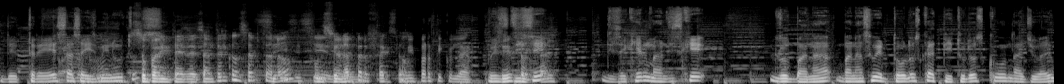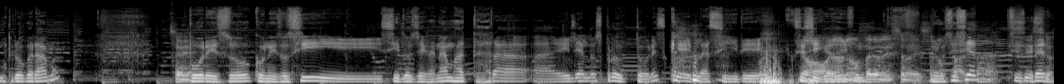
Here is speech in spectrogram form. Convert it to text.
de 3 a 6 minutos. Súper interesante el concepto, Sí, ¿no? sí, sí, Funciona es- perfecto. Muy particular. Pues Sí, dice, total. dice que el man dice que los van a, van a subir todos los capítulos con la ayuda de un programa. Sí. Por eso, con eso, si, si los llegan a matar a, a él y a los productores, que la serie se no, siga no, no, difundiendo. pero eso, eso No, no, sé si, pasa. si es Sí, eso verdad,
